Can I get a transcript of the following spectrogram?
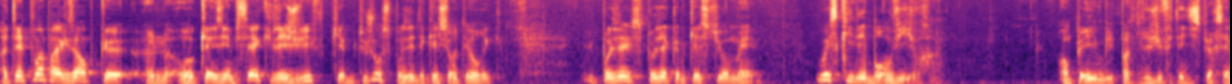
À tel point, par exemple, qu'au XVe siècle, les juifs, qui aiment toujours se poser des questions théoriques, il se posait comme question, mais où est-ce qu'il est bon vivre? En pays, parce que les juifs étaient dispersés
